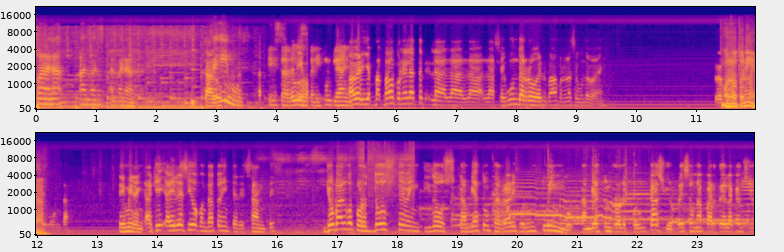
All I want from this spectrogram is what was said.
para Álvaro Alvarado. Saludos. Seguimos. Sí, saludos, feliz cumpleaños. A ver, ya, va- vamos a poner la, ter- la, la, la, la segunda, Robert. Vamos a poner la segunda, ¿verdad? Robert, Monotonía. la segunda. Sí, miren, aquí ahí les sigo con datos interesantes. Yo valgo por 2 de 22. Cambiaste un Ferrari por un Twingo. Cambiaste un Rolex por un Casio. Reza una parte de la canción.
